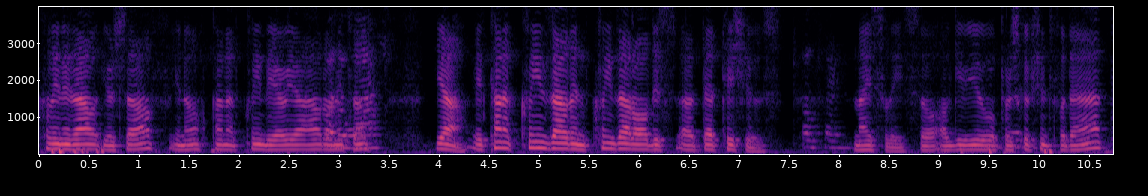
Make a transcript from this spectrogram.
clean it out yourself. You know, kind of clean the area out on its own. Yeah, it kind of cleans out and cleans out all these uh, dead tissues Okay. nicely. So I'll give you a prescription for that,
